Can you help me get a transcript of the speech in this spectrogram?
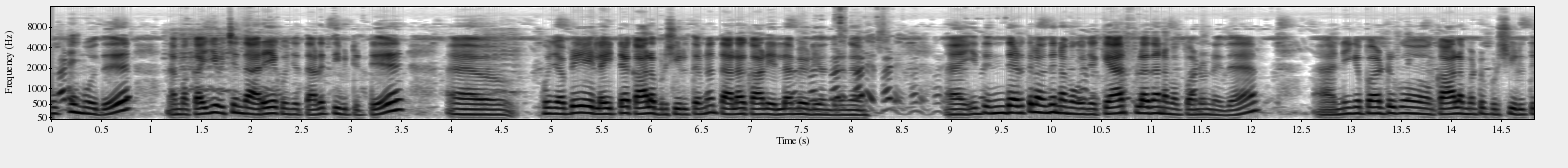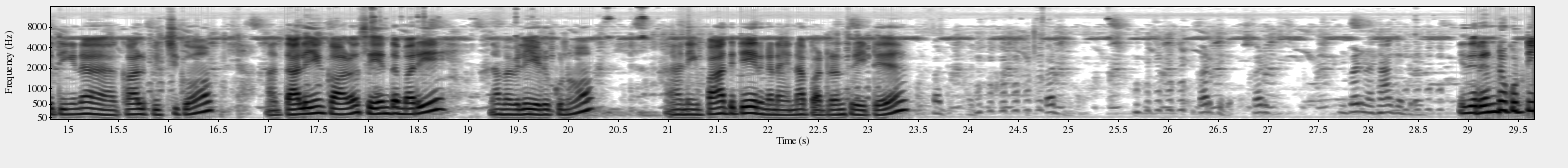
முக்கும் போது நம்ம கையை வச்சு அந்த அறையை கொஞ்சம் தளர்த்தி விட்டுட்டு கொஞ்சம் அப்படியே லைட்டாக காலை பிடிச்சி இழுத்தோம்னா தலை கால் எல்லாமே வெளியே வந்துடுங்க இது இந்த இடத்துல வந்து நம்ம கொஞ்சம் கேர்ஃபுல்லாக தான் நம்ம பண்ணணும் இதை. நீங்கள் பாட்டுக்கும் காலை மட்டும் பிடிச்சி இழுத்துட்டிங்கன்னா கால் பிச்சுக்கும். தலையும் காலும் சேர்ந்த மாதிரி நம்ம வெளியே எடுக்கணும். நீங்கள் பார்த்துட்டே இருங்க நான் என்ன பண்ணுறேன்னு சொல்லிட்டு. இது ரெண்டு குட்டி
